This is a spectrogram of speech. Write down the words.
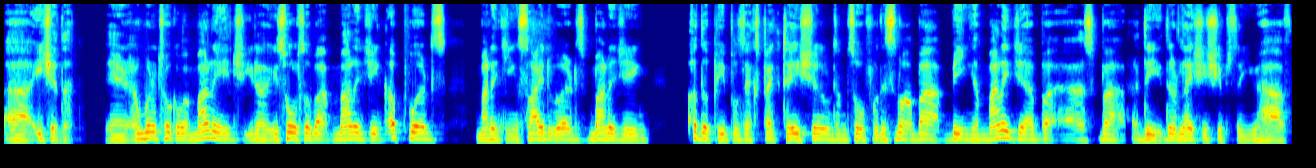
uh, each other. And when I talk about manage, you know, it's also about managing upwards, managing sidewards, managing other people's expectations and so forth. It's not about being a manager, but it's about the, the relationships that you have.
